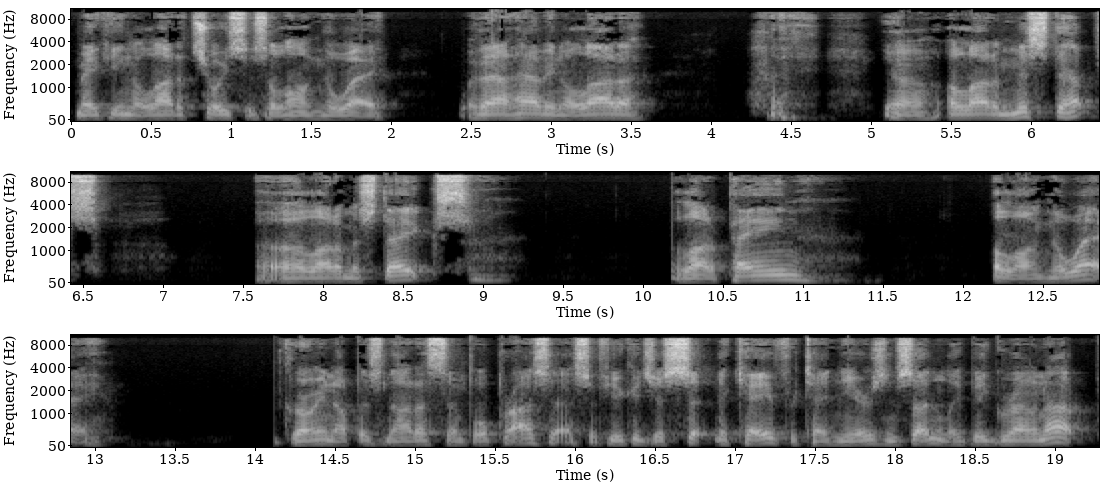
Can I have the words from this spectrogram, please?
making a lot of choices along the way, without having a lot of, you know, a lot of missteps, a lot of mistakes, a lot of pain along the way. Growing up is not a simple process. If you could just sit in a cave for 10 years and suddenly be grown up,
